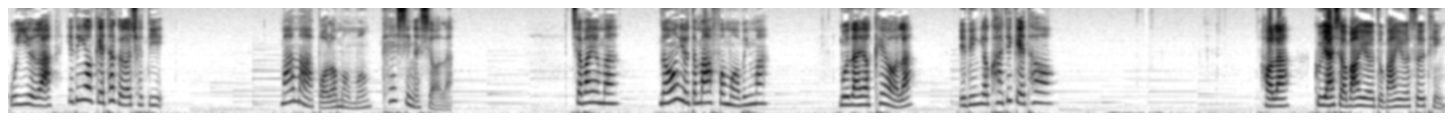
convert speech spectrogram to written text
我以后啊，一定要改脱搿个缺点。”妈妈抱牢萌萌，开心的笑了。小朋友们，侬有得马虎毛病吗？马上要开学了，一定要快点改脱哦。好了，感谢小朋友、大朋友的收听。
